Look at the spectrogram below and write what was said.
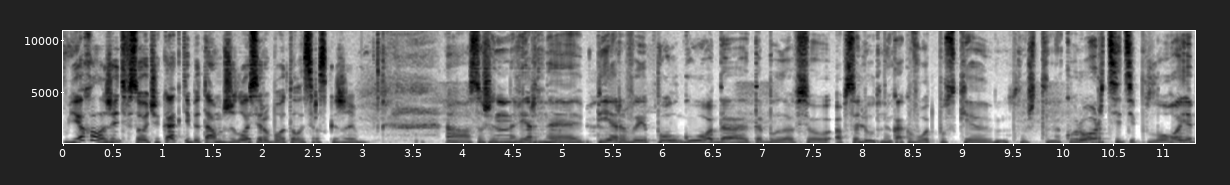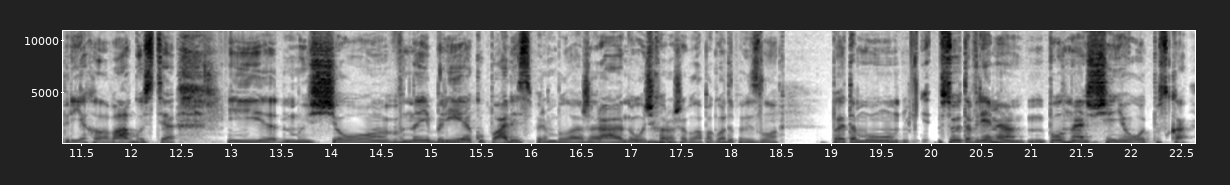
Уехала жить в Сочи. Как тебе там жилось и работалось? Расскажи. А, слушай, ну, наверное, первые полгода это было все абсолютно как в отпуске, потому что на курорте тепло. Я переехала в августе, и мы еще в ноябре купались, прям была жара, очень mm-hmm. хорошая была погода, повезло. Поэтому все это время полное ощущение отпуска.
